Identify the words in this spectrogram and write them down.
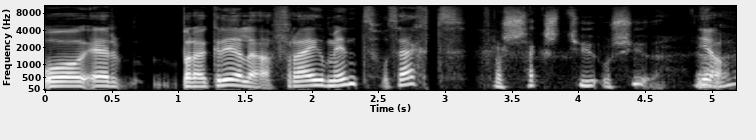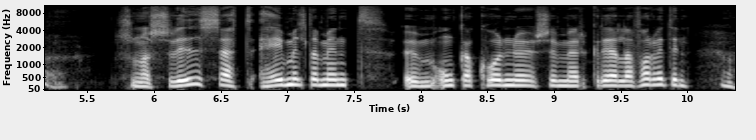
Og er bara greiðlega fræg mynd og þekkt. Frá 67. Já, svona sviðsett heimildamind um unga konu sem er greiðlega forvitin Já.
